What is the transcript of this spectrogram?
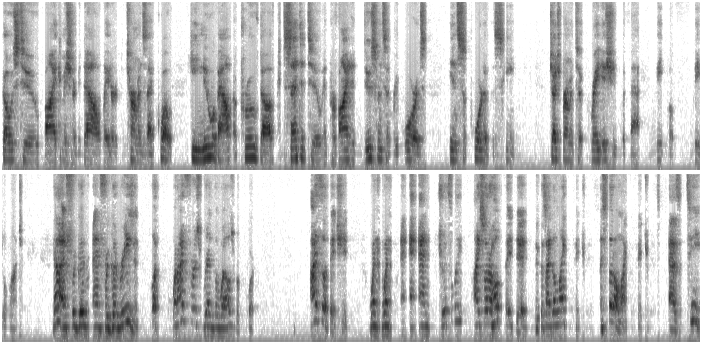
goes to by Commissioner Goodell. Later determines that quote he knew about, approved of, consented to, and provided inducements and rewards in support of the scheme. Judge Berman took great issue with that legal legal logic. Yeah, and for good and for good reason. Look, when I first read the Wells report, I thought they cheated. When when a- and truthfully, I sort of hope they did because I don't like the Patriots. I still don't like the Patriots as a team.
